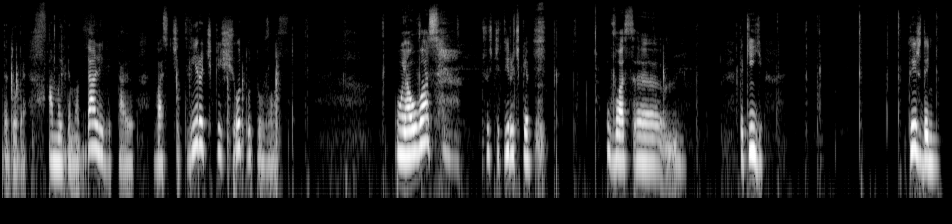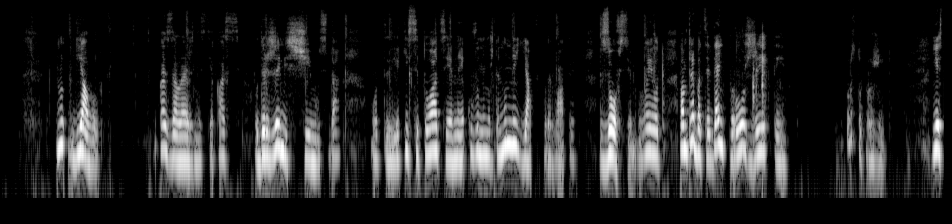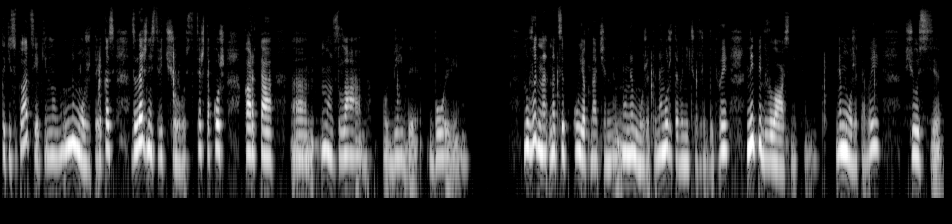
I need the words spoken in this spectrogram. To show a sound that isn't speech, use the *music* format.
буде добре. А ми йдемо далі. Вітаю вас, четвірочки. Що тут у вас? Ой, а у вас щось четвірочки. У вас е, такий тиждень, ну, дьявол, якась залежність, якась одержимість чимось. Да? От е, якісь ситуації, на яку ви не можете ну ніяк впливати. Зовсім. Ви от, вам треба цей день прожити. Просто прожити. Є такі ситуації, які ну, не можете. Якась залежність від чогось. Це ж також карта е, ну, зла, обіди, болі. Ну, ви на, на цепку, як наче, не, ну, не можете. Не можете ви нічого зробити. Ви не підвласні цьому. Не можете. Ви щось, е,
